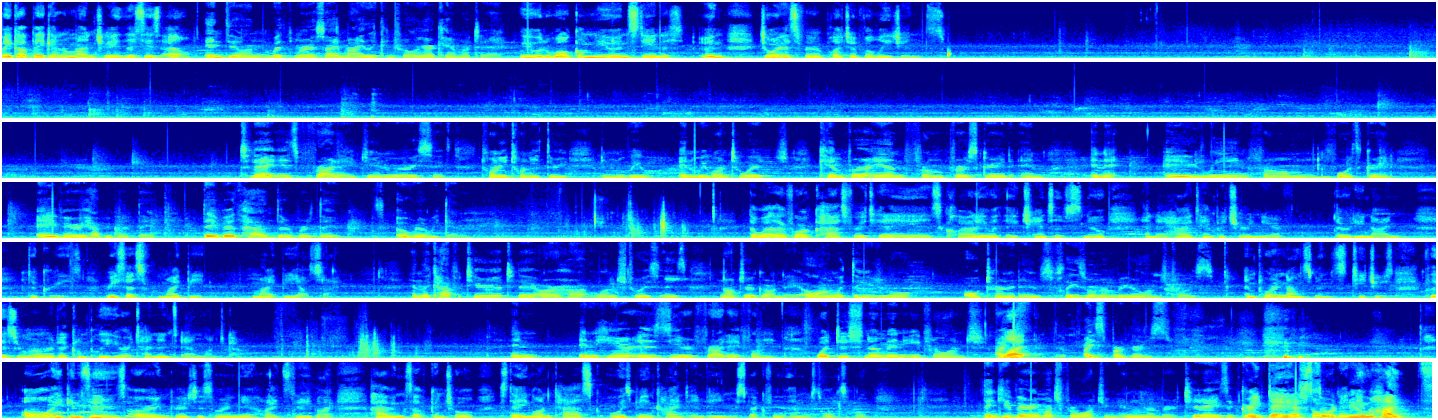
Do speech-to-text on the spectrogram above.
Wake Up Big Elementary, this is Elle. And Dylan with Marissa and Miley controlling our camera today. We would welcome you and stand us and join us for a pledge of allegiance. Today is Friday, January 6th, 2023, and we and we want to wish Kemper Ann from first grade and and Aileen from fourth grade a very happy birthday. They both had their birthdays over the weekend. The weather forecast for today is cloudy with a chance of snow and a high temperature near 39 degrees. Recess might be might be outside. In the cafeteria today, our hot lunch choice is Nacho Grande, along with the usual alternatives. Please remember your lunch choice. Important announcements, teachers. Please remember to complete your attendance and lunch count. And and here is your Friday funny. What do snowmen eat for lunch? What? Ice burgers. All Aiken students are encouraged to soar new heights today by having self control, staying on task, always being kind, and being respectful and responsible. Thank you very much for watching, and remember, today is a Great day to soar to new heights.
